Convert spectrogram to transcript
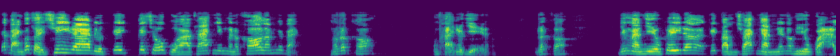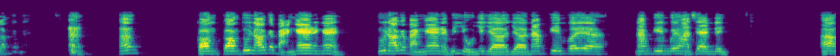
các bạn có thể suy ra được cái cái số của hòa phát nhưng mà nó khó lắm các bạn nó rất khó không phải nó dễ đâu rất khó. Nhưng mà nhiều khi đó cái tầm soát ngành nó hiệu quả lắm các bạn. À, còn còn tôi nói các bạn nghe này nghe. Tôi nói các bạn nghe này ví dụ như giờ giờ nam kim với ờ, nam kim với hoa sen đi. À,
